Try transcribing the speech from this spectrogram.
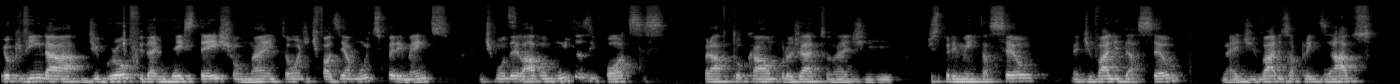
Eu que vim da de growth da RD Station, né, então a gente fazia muitos experimentos, a gente modelava muitas hipóteses para tocar um projeto né, de, de experimentação, né, de validação, né, de vários aprendizados.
